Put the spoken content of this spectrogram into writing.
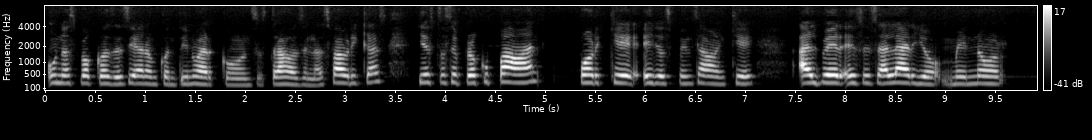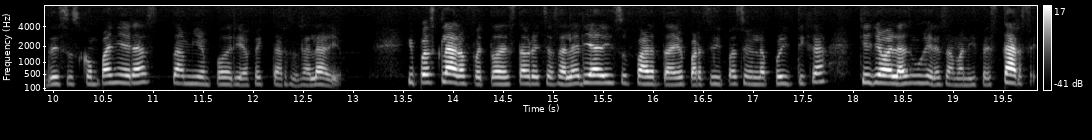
unos pocos decidieron continuar con sus trabajos en las fábricas y estos se preocupaban porque ellos pensaban que al ver ese salario menor de sus compañeras también podría afectar su salario. Y pues claro, fue toda esta brecha salarial y su falta de participación en la política que llevó a las mujeres a manifestarse.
